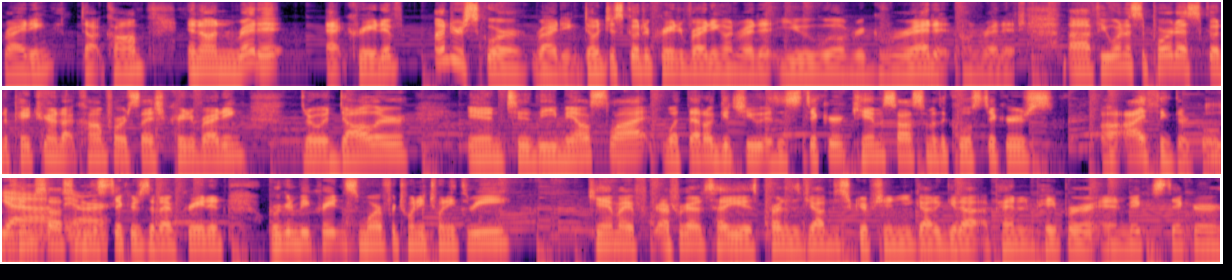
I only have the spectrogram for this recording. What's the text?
riding.com and on Reddit at creative underscore riding. Don't just go to creative writing on Reddit. You will regret it on Reddit. Uh, if you want to support us, go to patreon.com forward slash creative riding. Throw a dollar into the mail slot. What that'll get you is a sticker. Kim saw some of the cool stickers. Uh, I think they're cool. Kim saw some of the stickers that I've created. We're going to be creating some more for 2023. Kim, I, f- I forgot to tell you, as part of the job description, you got to get out a pen and paper and make a sticker.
